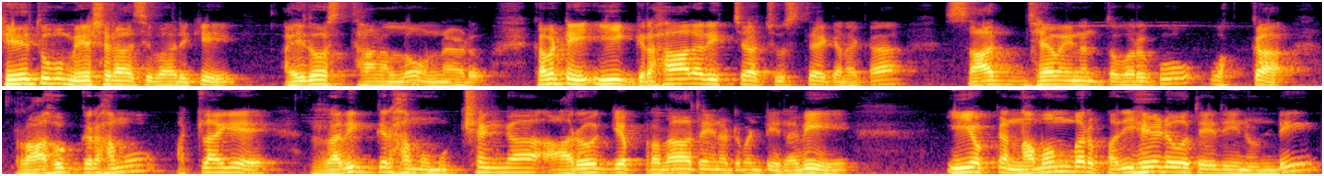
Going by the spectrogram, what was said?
కేతువు మేషరాశి వారికి ఐదో స్థానంలో ఉన్నాడు. కాబట్టి ఈ గ్రహాల రీత్యా చూస్తే కనుక సాధ్యమైనంత వరకు ఒక్క రాహుగ్రహము అట్లాగే రవిగ్రహము ముఖ్యంగా ఆరోగ్యప్రదాత అయినటువంటి రవి ఈ యొక్క నవంబర్ పదిహేడవ తేదీ నుండి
